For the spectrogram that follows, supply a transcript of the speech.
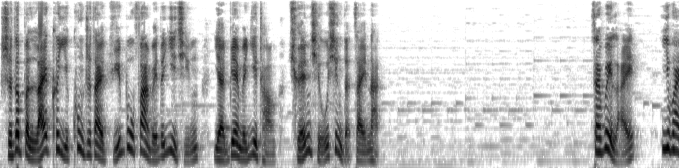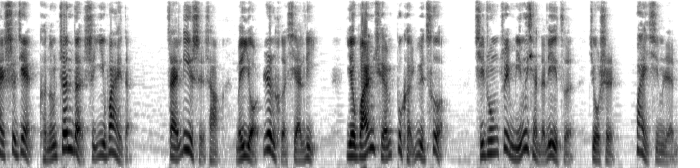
使得本来可以控制在局部范围的疫情演变为一场全球性的灾难。在未来，意外事件可能真的是意外的，在历史上没有任何先例，也完全不可预测。其中最明显的例子就是外星人。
